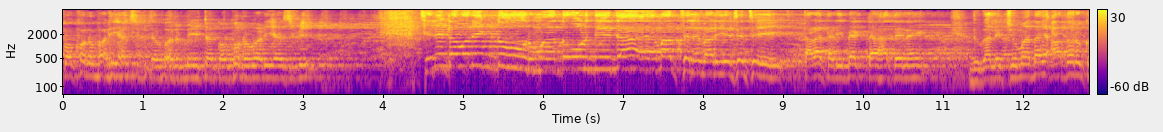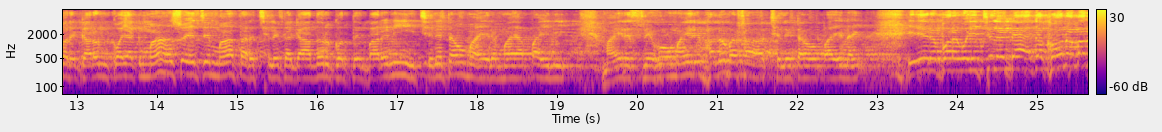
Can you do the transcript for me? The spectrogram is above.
কখন বাড়ি আসবে? আমার মেয়েটা কখন বাড়ি আসবে? ছেলেটা অনেক দূর, মা দৌড় দিয়ে যায়, আমার ছেলে বাড়ি এসেছে। তাড়াতাড়ি ব্যাগটা হাতে নেয়। দুগালে চুমা দেয়, আদর করে, কারণ কয়েক মাস হয়েছে মা তার ছেলেটাকে আদর করতে পারেনি, ছেলেটাও মায়ের মায়া পায়নি। মায়ের স্নেহ, মায়ের ভালোবাসা ছেলেটাও পায় নাই। এরপরে ওই ছেলেটা যখন আমার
